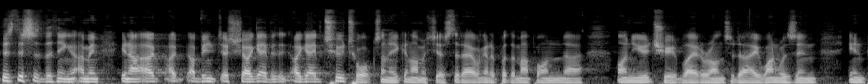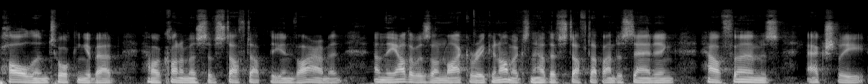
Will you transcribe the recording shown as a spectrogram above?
this this is the thing. I mean, you know, I, I've been just I gave I gave two talks on economics yesterday. I'm going to put them up on uh, on YouTube later on today. One was in in Poland talking about how economists have stuffed up the environment, and the other was on microeconomics and how they've stuffed up understanding how firms actually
